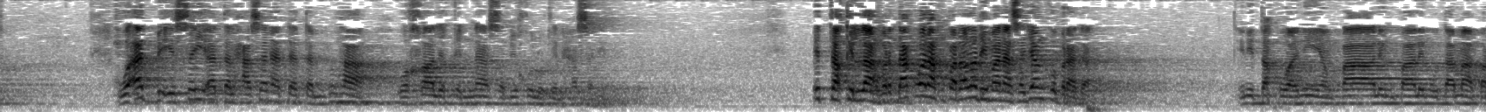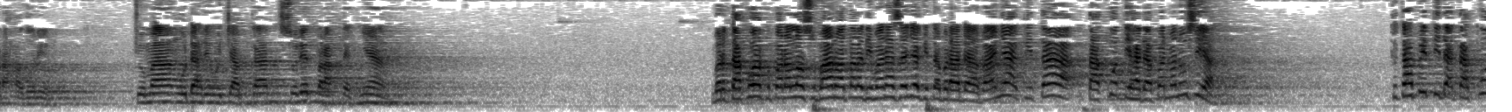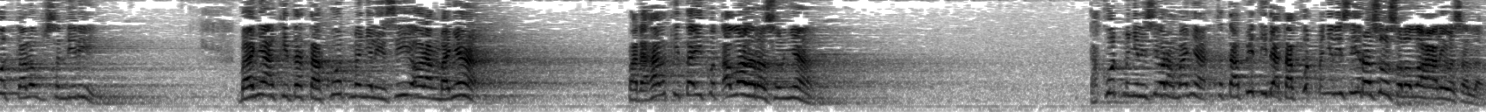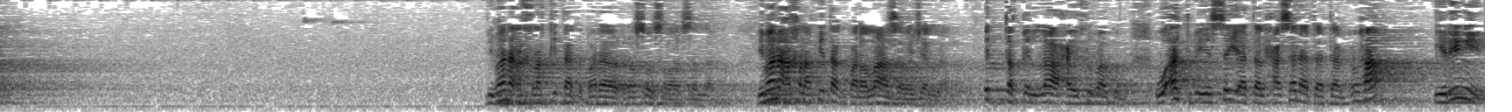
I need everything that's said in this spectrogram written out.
Wa adbi sayyi'atal hasanata tamhuha wa khaliqin nas bi khuluqin hasanin. Ittaqillah bertakwalah kepada Allah di mana saja engkau berada. Ini takwa ini yang paling-paling utama para hadirin. Cuma mudah diucapkan sulit prakteknya Bertakwa kepada Allah Subhanahu wa taala di mana saja kita berada. Banyak kita takut di hadapan manusia. Tetapi tidak takut kalau sendiri. Banyak kita takut menyelisih orang banyak. Padahal kita ikut Allah dan Rasulnya. Takut menyelisih orang banyak, tetapi tidak takut menyelisih Rasul Sallallahu Alaihi Wasallam. Di mana akhlak kita kepada Rasul Sallallahu Alaihi Wasallam? Di mana akhlak kita kepada Allah Azza wa Jalla? Ittaqillah haitsu wa atbi sayyi'atal hasanata tamhuha. Iringi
